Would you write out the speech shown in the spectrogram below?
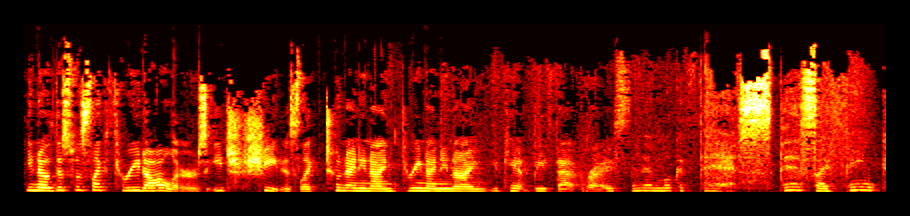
you know, this was like three dollars. Each sheet is like two ninety nine, three ninety nine. You can't beat that price. And then look at this. This I think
